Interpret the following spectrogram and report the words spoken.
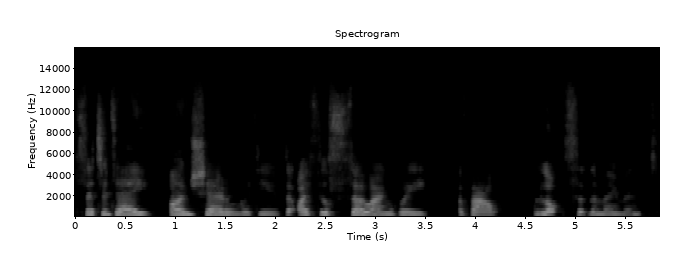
So today, I'm sharing with you that I feel so angry about lots at the moment.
